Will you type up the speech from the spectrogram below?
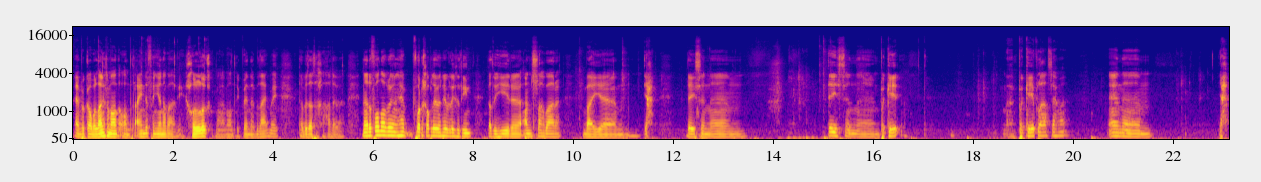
En we komen al aan het einde van januari. Gelukkig maar, want ik ben er blij mee dat we dat gehad hebben. Na de volgende vorige aflevering hebben we gezien dat we hier uh, aan de slag waren bij um, ja, deze, um, deze um, parkeer, parkeerplaats, zeg maar. En ja,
